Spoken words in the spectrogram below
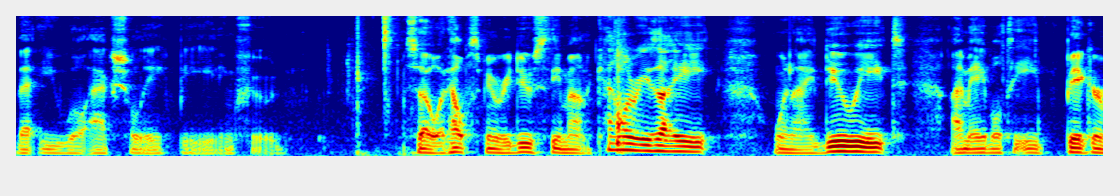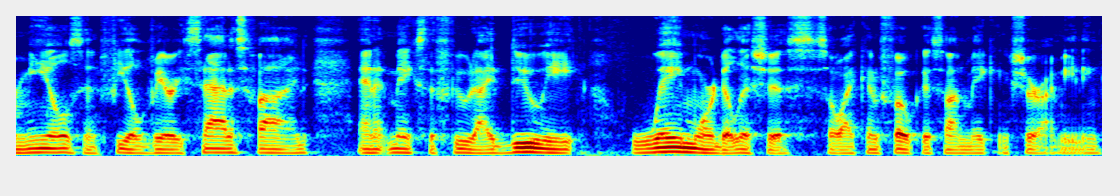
that you will actually be eating food. So it helps me reduce the amount of calories I eat. When I do eat, I'm able to eat bigger meals and feel very satisfied. And it makes the food I do eat way more delicious so I can focus on making sure I'm eating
